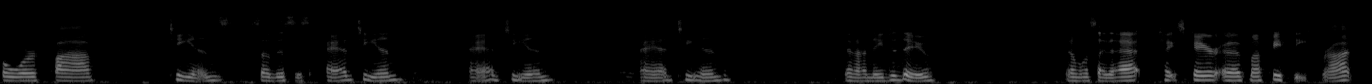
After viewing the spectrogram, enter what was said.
four, five tens. So this is add 10, add 10, add 10 that I need to do. And I'm going to say that takes care of my 50, right?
